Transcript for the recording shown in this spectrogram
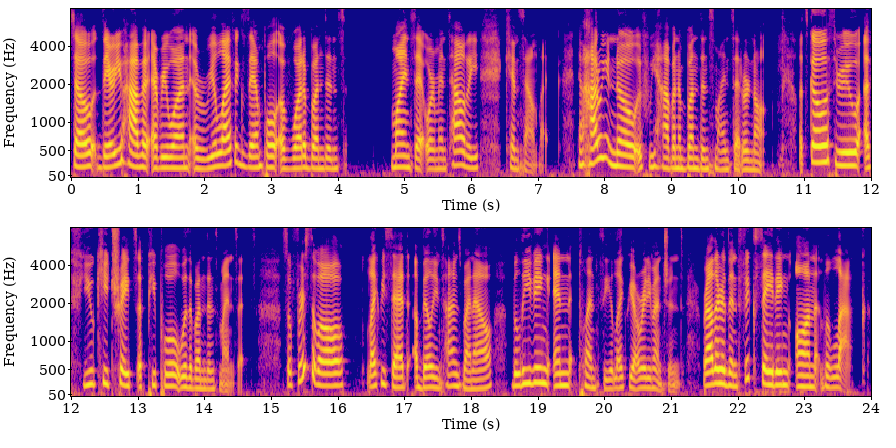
So, there you have it, everyone a real life example of what abundance mindset or mentality can sound like. Now, how do we know if we have an abundance mindset or not? Let's go through a few key traits of people with abundance mindsets. So, first of all, like we said a billion times by now, believing in plenty, like we already mentioned, rather than fixating on the lack.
